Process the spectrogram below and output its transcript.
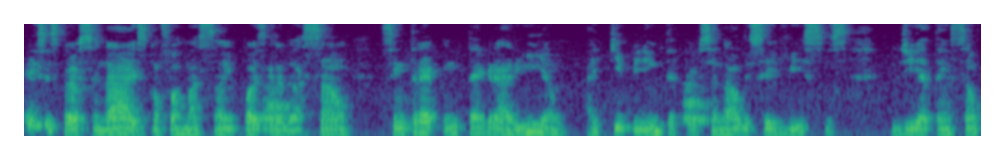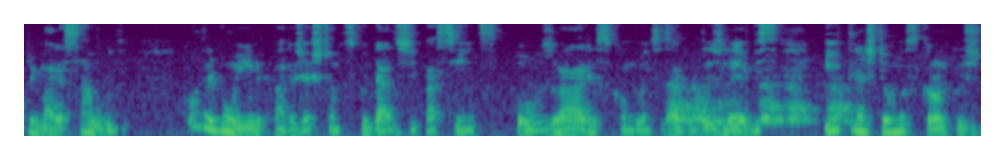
Esses profissionais, com formação em pós-graduação, se integrariam à equipe interprofissional de serviços de atenção primária à saúde, contribuindo para a gestão dos cuidados de pacientes ou usuários com doenças agudas leves e transtornos crônicos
